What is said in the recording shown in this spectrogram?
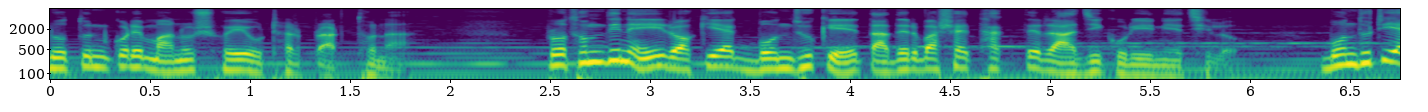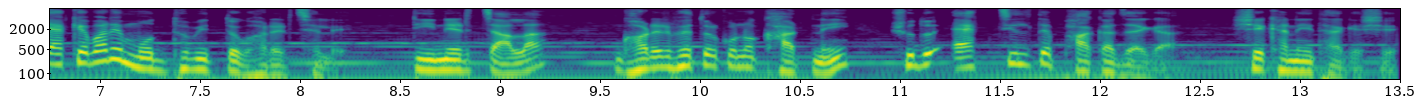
নতুন করে মানুষ হয়ে ওঠার প্রার্থনা। প্রথম দিনেই রকি এক বন্ধুকে তাদের বাসায় থাকতে রাজি করিয়ে নিয়েছিল। বন্ধুটি একেবারে মধ্যবিত্ত ঘরের ছেলে, টিনের চালা, ঘরের ভেতর কোনো খাট নেই, শুধু এক চিলতে ফাঁকা জায়গা, সেখানেই থাকে সে।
